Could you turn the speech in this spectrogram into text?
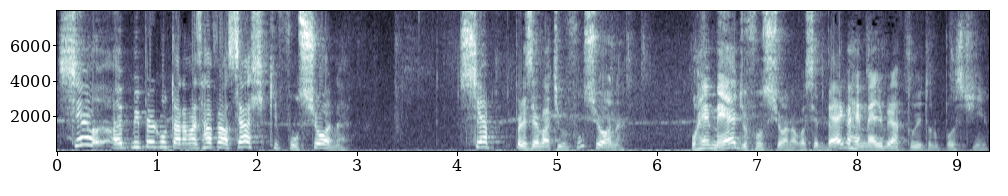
se eu, me perguntaram, mas Rafael, você acha que funciona? Se é preservativo, funciona. O remédio funciona. Você pega remédio gratuito no postinho.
